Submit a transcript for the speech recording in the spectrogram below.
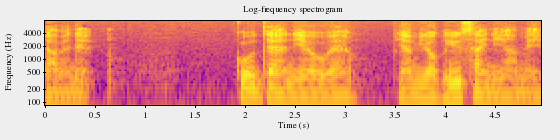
ရပဲနဲ့ကိုယ်အတန်နေရောပဲပြန်ပြီးတော့ဂရုစိုက်နေရမယ်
